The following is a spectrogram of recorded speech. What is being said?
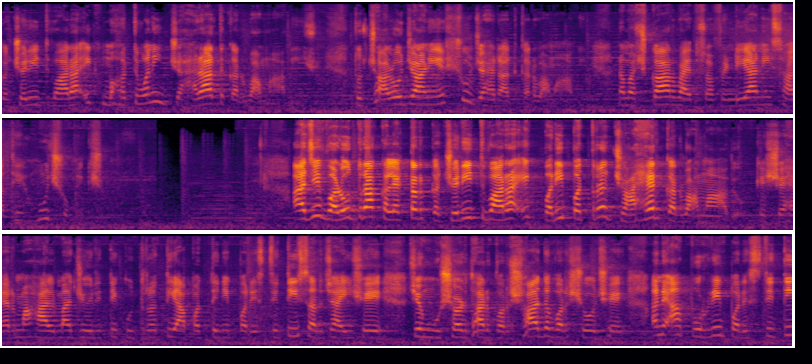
કચેરી દ્વારા એક મહત્વની જાહેરાત કરવામાં આવી છે. તો ચાલો જાણીએ શું જાહેરાત કરવામાં આવી. નમસ્કાર વાઇબ્સ ઓફ ઇન્ડિયાની સાથે હું છું મિક્ષુ આજે વડોદરા કલેક્ટર કચેરી દ્વારા એક પરિપત્ર જાહેર કરવામાં આવ્યો કે શહેરમાં હાલમાં જે રીતે કુદરતી આપત્તિની પરિસ્થિતિ સર્જાઈ છે, જે મુશળધાર વરસાદ વરસ્યો છે અને આ પૂરની પરિસ્થિતિ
